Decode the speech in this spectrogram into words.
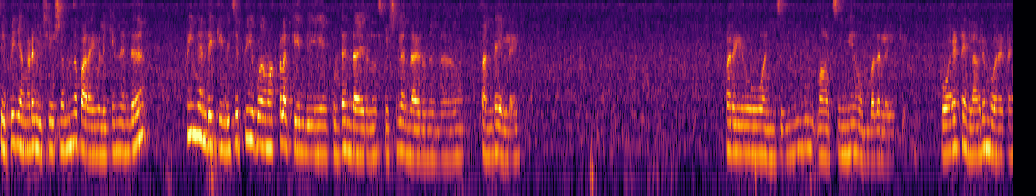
ചെപ്പി ഞങ്ങളുടെ വിശേഷം എന്ന് പറയും വിളിക്കുന്നുണ്ട്. പിന്നെ എന്തൊക്കെയുണ്ട് ചെപ്പി മക്കളൊക്കെ എന്ത് ഫുഡ് എന്തായിരുന്നു? സ്പെഷ്യൽ എന്തായിരുന്നു സൺഡേ അല്ലേ? പറയൂ അഞ്ചിൽ വാച്ചിങ് ഒമ്പതരയ്ക്ക് പോരട്ടെ എല്ലാവരും പോരട്ടെ.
